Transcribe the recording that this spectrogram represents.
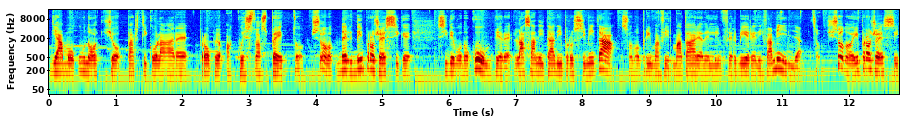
diamo un occhio particolare proprio a questo aspetto. Ci sono del- dei processi che si devono compiere, la sanità di prossimità, sono prima firmataria dell'infermiere di famiglia, insomma ci sono dei processi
